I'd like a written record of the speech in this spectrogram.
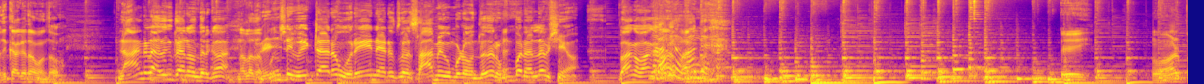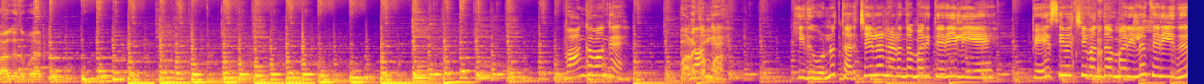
அதுக்காக தான் வந்தோம். நாங்களும் அதுக்கு தானே வந்திருக்கோம். நல்லதா ரெண்டு. வீட்டாரும் ஒரே நேரத்துல சாமி கும்பிட வந்தது ரொம்ப நல்ல விஷயம். வாங்க வாங்க. வாங்க உன் ஆள் பாக்குது பார் வாங்க வாங்க. வணக்கம்மா. இது ஒண்ணும் தற்செயலா நடந்த மாதிரி தெரியலையே. பேசி வச்சு வந்த மாதிரில தெரியுது.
